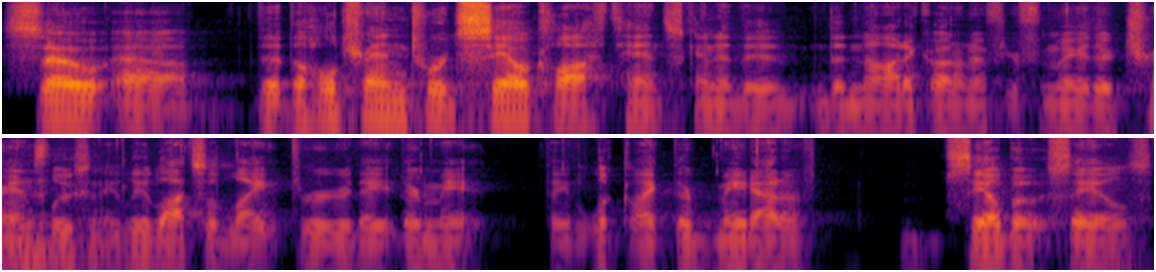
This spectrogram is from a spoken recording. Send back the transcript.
So uh, the the whole trend towards sailcloth tents, kind of the the Nautic. I don't know if you're familiar. They're translucent. They leave lots of light through. They they're made. They look like they're made out of sailboat sails.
